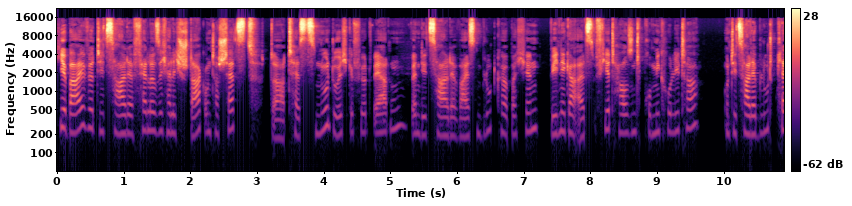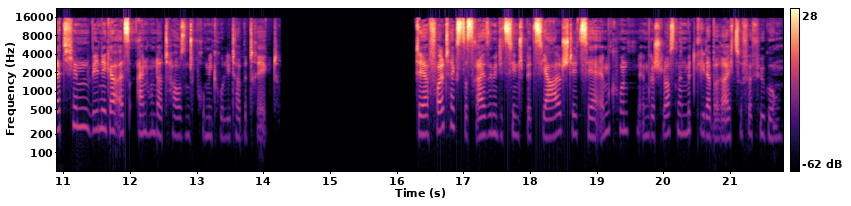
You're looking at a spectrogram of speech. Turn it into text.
Hierbei wird die Zahl der Fälle sicherlich stark unterschätzt, da Tests nur durchgeführt werden, wenn die Zahl der weißen Blutkörperchen weniger als 4000 pro Mikroliter und die Zahl der Blutplättchen weniger als 100.000 pro Mikroliter beträgt. Der Volltext des Reisemedizin Spezial steht CRM-Kunden im geschlossenen Mitgliederbereich zur Verfügung.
